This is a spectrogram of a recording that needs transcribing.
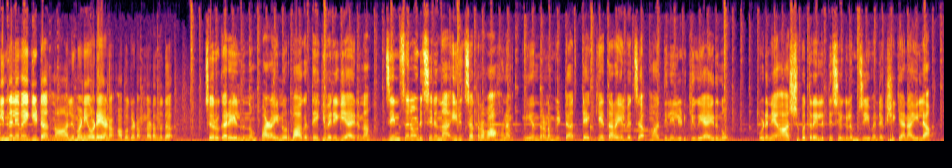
ഇന്നലെ വൈകിട്ട് നാലു മണിയോടെയാണ് അപകടം നടന്നത്. ചെറുകരയിൽ നിന്നും പഴയന്നൂർ ഭാഗത്തേക്ക് വരികയായിരുന്ന ജിൻസൺ ഓടിച്ചിരുന്ന ഇരുചക്ര വാഹനം നിയന്ത്രണം വിട്ട് തെക്കേ തറയിൽ വെച്ച് മതിലിലിടിക്കുകയായിരുന്നു ഉടനെ ആശുപത്രിയിൽ എത്തിച്ചെങ്കിലും ജീവൻ രക്ഷിക്കാനായില്ല.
